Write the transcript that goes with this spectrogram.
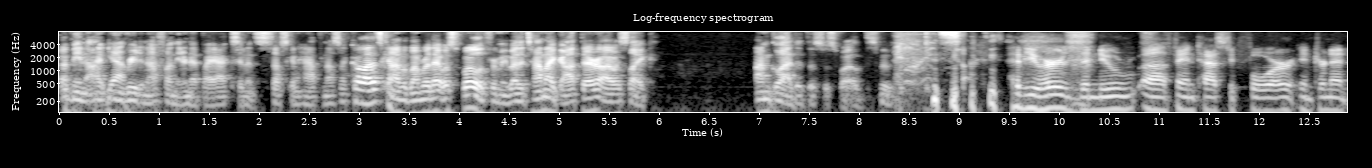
I mean, I Yeah. you read enough on the internet by accident, stuff's gonna happen. I was like, oh, that's kind of a bummer. That was spoiled for me. By the time I got there, I was like, I'm glad that this was spoiled. This movie sucks. have you heard the new uh fantastic four internet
